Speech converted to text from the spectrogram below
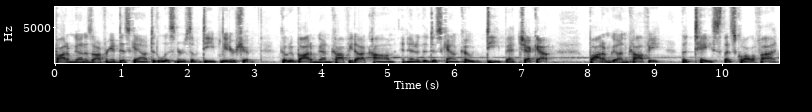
Bottom Gun is offering a discount to the listeners of Deep Leadership. Go to bottomguncoffee.com and enter the discount code DEEP at checkout. Bottom Gun Coffee, the taste that's qualified.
